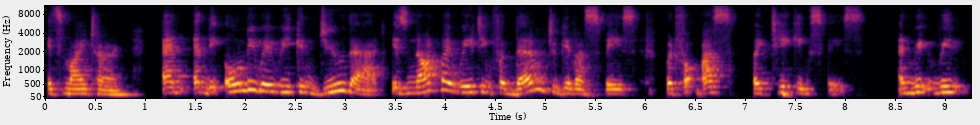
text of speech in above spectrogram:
it's my turn. And, and the only way we can do that is not by waiting for them to give us space, but for us by taking space. And we, we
